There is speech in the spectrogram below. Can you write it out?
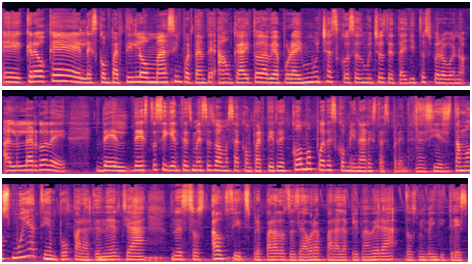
eh, creo que les compartí lo más importante, aunque hay todavía por ahí muchas cosas, muchos detallitos, pero bueno, a lo largo de, del- de estos siguientes meses vamos a compartir de cómo puedes combinar estas prendas. Así es, estamos muy a tiempo para tener ya nuestros outfits preparados desde ahora para la primavera 2023.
